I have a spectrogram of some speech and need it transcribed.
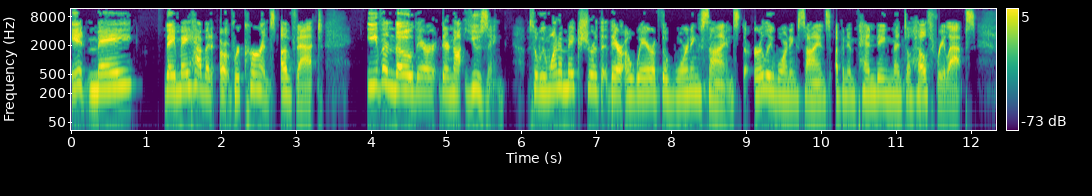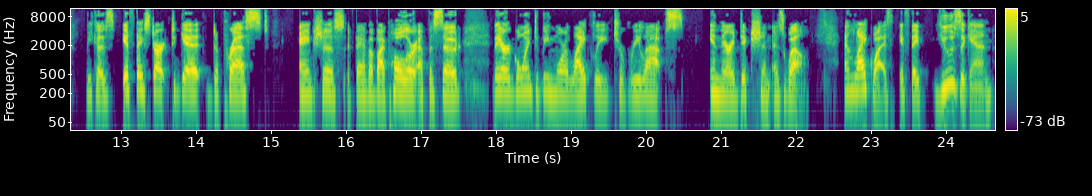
It may they may have a, a recurrence of that even though they're they're not using. So we want to make sure that they're aware of the warning signs the early warning signs of an impending mental health relapse because if they start to get depressed anxious if they have a bipolar episode they are going to be more likely to relapse in their addiction as well. And likewise if they use again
